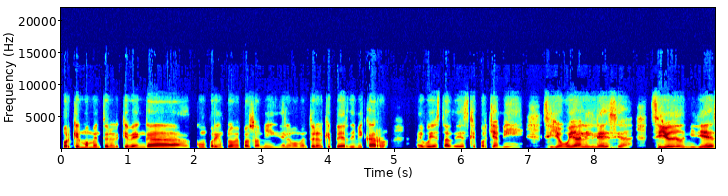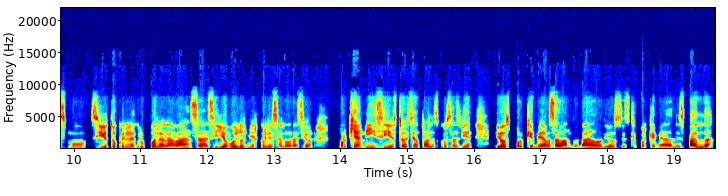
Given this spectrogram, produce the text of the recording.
Porque el momento en el que venga, como por ejemplo me pasó a mí, en el momento en el que perdí mi carro, ahí voy a estar de, es que porque a mí, si yo voy a la iglesia, si yo doy mi diezmo, si yo toco en el grupo de la alabanza, si yo voy los miércoles a la oración, ¿por qué a mí, si yo estoy haciendo todas las cosas bien? Dios, ¿por qué me has abandonado? Dios, es que ¿por qué me das la espalda?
